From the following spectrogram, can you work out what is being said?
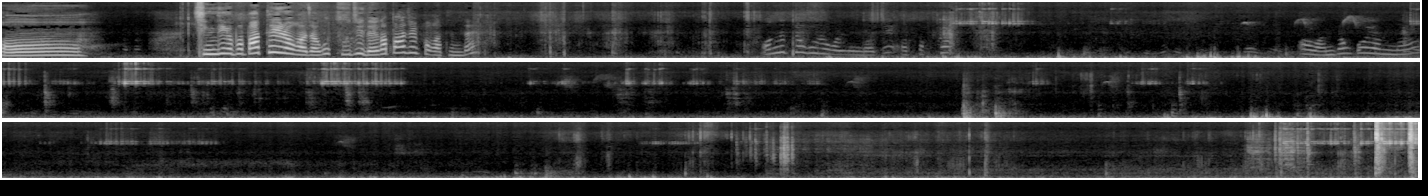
어. 징징이 오빠 빠뜨리러 가자고? 굳이 내가 빠질 것 같은데? 어느 쪽으로 걸린 거지? 어떻게? 어, 완전 꼬였네.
